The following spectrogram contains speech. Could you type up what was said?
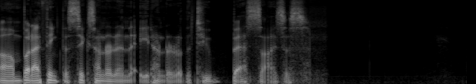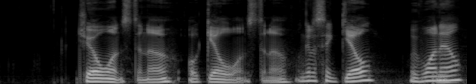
Um, but I think the 600 and the 800 are the two best sizes. Jill wants to know, or Gil wants to know. I'm going to say Gil with one Mm. L,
